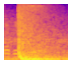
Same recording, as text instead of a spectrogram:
দেখা দেখি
